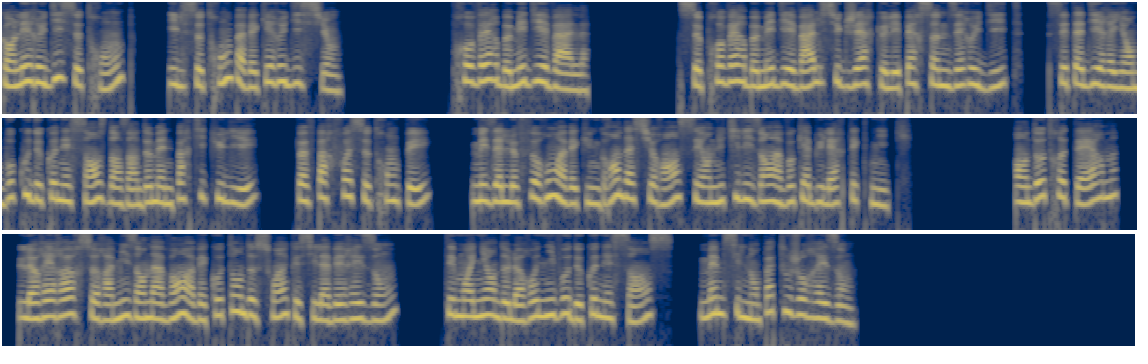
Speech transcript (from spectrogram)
Quand l'érudit se trompe, il se trompe avec érudition. Proverbe médiéval. Ce proverbe médiéval suggère que les personnes érudites, c'est-à-dire ayant beaucoup de connaissances dans un domaine particulier, peuvent parfois se tromper, mais elles le feront avec une grande assurance et en utilisant un vocabulaire technique. En d'autres termes, leur erreur sera mise en avant avec autant de soin que s'il avait raison, témoignant de leur haut niveau de connaissance, même s'ils n'ont pas toujours raison.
